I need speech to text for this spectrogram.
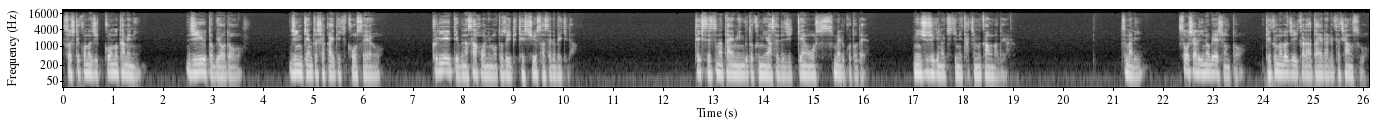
そしてこの実行のために、自由と平等、人権と社会的公正を、クリエイティブな作法に基づいて結集させるべきだ。適切なタイミングと組み合わせで実験を推し進めることで、民主主義の危機に立ち向かうのである。つまり、ソーシャルイノベーションとテクノロジーから与えられたチャンスを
